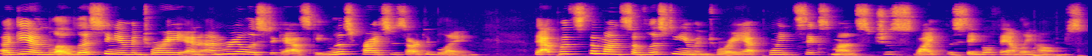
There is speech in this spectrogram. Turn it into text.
Again, low listing inventory and unrealistic asking list prices are to blame. That puts the months of listing inventory at 0.6 months, just like the single family homes.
